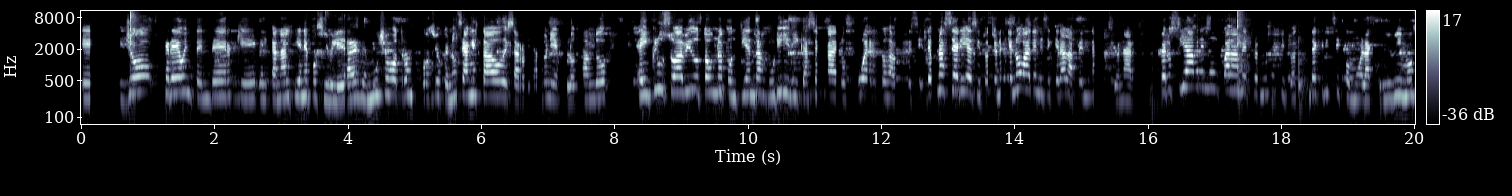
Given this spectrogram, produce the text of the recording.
Eh, yo creo entender que el canal tiene posibilidades de muchos otros negocios que no se han estado desarrollando ni explotando. E incluso ha habido toda una contienda jurídica acerca de los puertos, de una serie de situaciones que no vale ni siquiera la pena mencionar, pero sí abren un parámetro en una situación de crisis como la que vivimos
